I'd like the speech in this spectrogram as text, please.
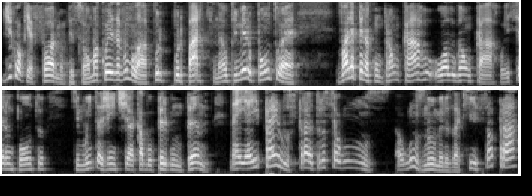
De qualquer forma, pessoal, uma coisa, vamos lá, por, por partes, né? O primeiro ponto é, vale a pena comprar um carro ou alugar um carro? Esse era um ponto que muita gente acabou perguntando, né? E aí, para ilustrar, eu trouxe alguns, alguns números aqui só para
